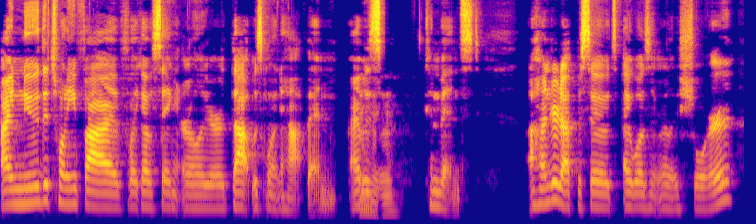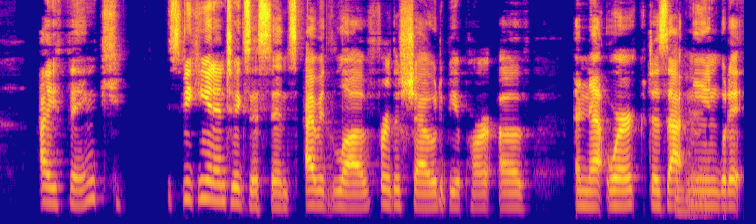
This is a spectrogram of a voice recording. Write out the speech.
I knew the 25, like I was saying earlier, that was going to happen. I was Mhm. convinced. 100 episodes, I wasn't really sure. I think speaking it into existence, I would love for the show to be a part of a network. Does that Mhm. mean would it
